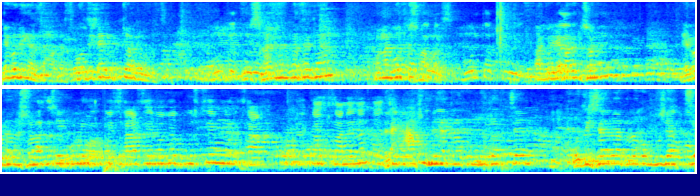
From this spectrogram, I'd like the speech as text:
রেকর্ডিং আছে আমার কাছে সাহেব একটু আগে বলছে। স্বামীর কাছে যান ওনার কাছে সব আছে। আপনি রেকর্ডিং শোনেন। শোনাচ্ছি ওই স্যার যেভাবে বুঝতে মনে স্যার কাজ জানে না তাই তাহলে আপনি একরকম বুঝাচ্ছেন সাহেব একরকম বুঝাচ্ছে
